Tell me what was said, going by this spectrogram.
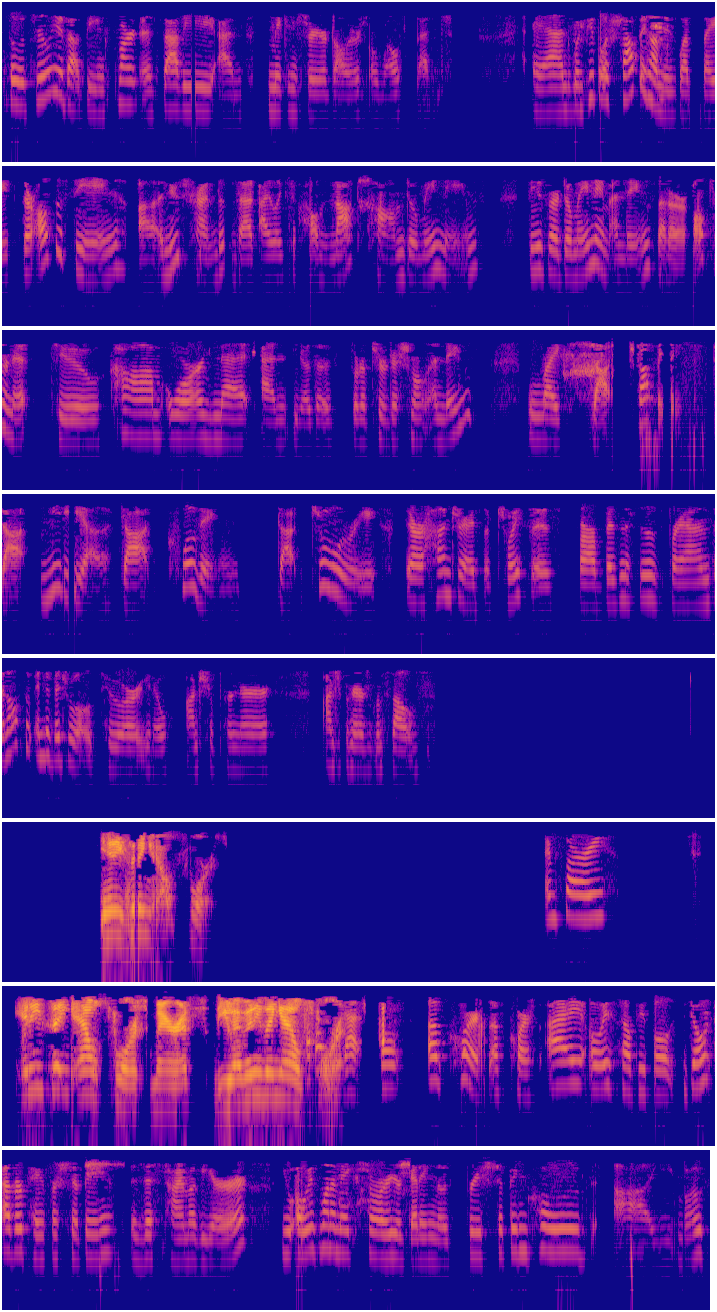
So it's really about being smart and savvy and making sure your dollars are well spent. And when people are shopping on these websites, they're also seeing uh, a new trend that I like to call .com domain names. These are domain name endings that are alternate to .com, .org, .net, and you know those sort of traditional endings like .shopping, .media, .clothing, .jewelry. There are hundreds of choices for our businesses, brands, and also individuals who are, you know, entrepreneur entrepreneurs themselves. Anything else for us? I'm sorry. Anything else for us, Maris? Do you have anything else Oh, for us? Well, of course, of course. I always tell people don't ever pay for shipping this time of year. You always want to make sure you're getting those free shipping codes. Uh, most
